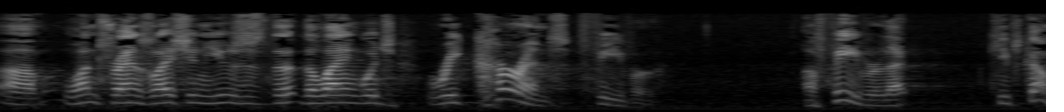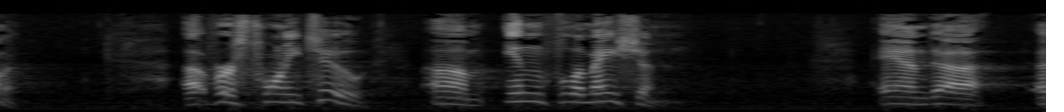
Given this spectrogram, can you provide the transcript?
Um, one translation uses the, the language recurrent fever, a fever that keeps coming. Uh, verse 22, um, inflammation. And uh, a,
